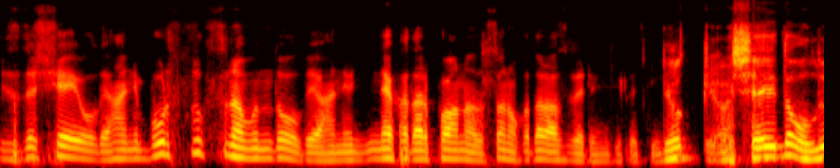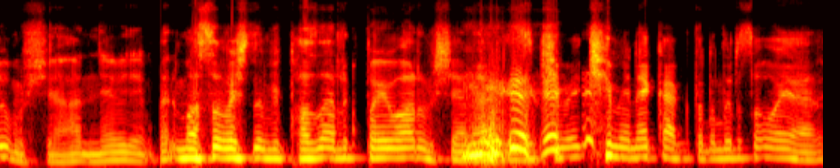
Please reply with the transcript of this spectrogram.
bizde şey oluyor hani bursluluk sınavında oluyor hani ne kadar puan alırsan o kadar az veriyorsun gibi değil. Yok ya şey de oluyormuş ya hani ne bileyim. Hani masa başında bir pazarlık payı varmış yani. Herkes kime kime ne kaktırılırsa o yani.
